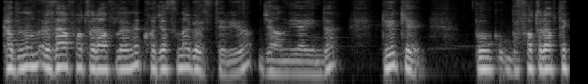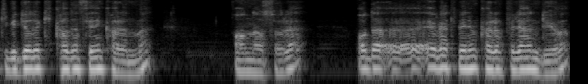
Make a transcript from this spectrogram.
kadının özel fotoğraflarını kocasına gösteriyor canlı yayında. Diyor ki bu, bu fotoğraftaki videodaki kadın senin karın mı? Ondan sonra o da "Ee, evet benim karım falan diyor.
